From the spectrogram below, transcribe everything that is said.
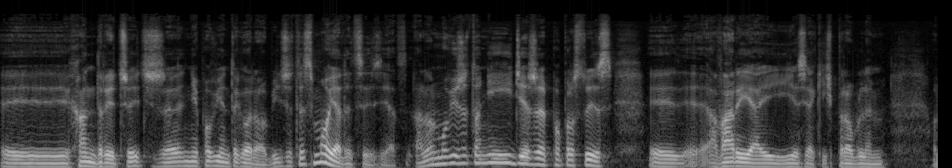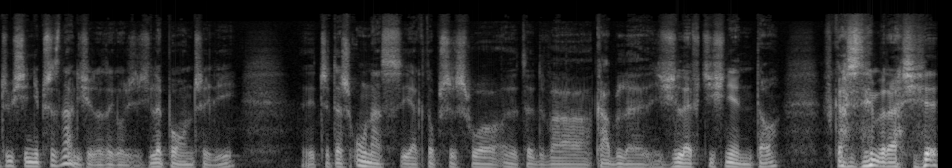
yy, handryczyć, że nie powinien tego robić, że to jest moja decyzja. Ale on mówi, że to nie idzie, że po prostu jest yy, awaria i jest jakiś problem. Oczywiście nie przyznali się do tego, że źle połączyli. Yy, Czy też u nas, jak to przyszło, yy, te dwa kable źle wciśnięto. W każdym razie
